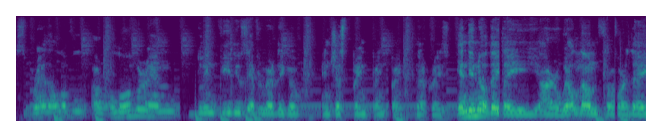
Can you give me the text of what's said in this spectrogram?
spread all over, all, all over and doing videos everywhere they go and just paint, paint, paint. They're crazy. And you know, they, they are well known for, for their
